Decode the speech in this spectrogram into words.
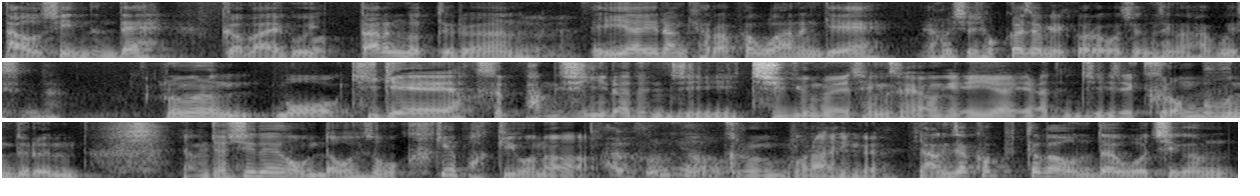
나올 수 있는데 그거 말고 뭐 다른 것들은 AI랑 결합하고 하는 게 훨씬 효과적일 거라고 저는 생각하고 있습니다. 그러면은 뭐 기계 학습 방식이라든지 지금의 생성형 AI라든지 이제 그런 부분들은 양자 시대가 온다고 해서 뭐 크게 바뀌거나 아, 그럼요. 그런 건 아닌가요? 양자 컴퓨터가 온다고 지금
